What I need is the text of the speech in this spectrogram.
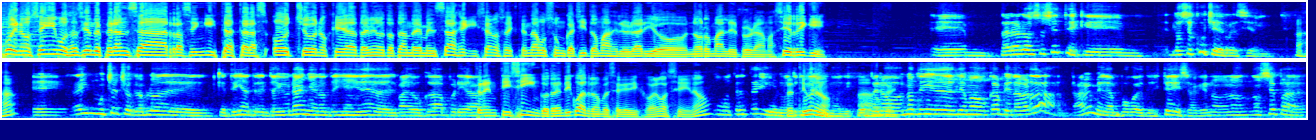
Bueno, seguimos haciendo Esperanza Racinguista hasta las 8. Nos queda también otra tanda de mensajes. Quizá nos extendamos un cachito más del horario normal del programa. Sí, Ricky. Eh, para los oyentes que los escuché recién, Ajá. eh, hay un muchacho que habló de que tenía 31 años, no tenía idea del Mago Capria. 35, 34 me parece que dijo, algo así, ¿no? No, 31, 31. 31 dijo, Ah, pero no tenía idea del Mago Capria. La verdad, a mí me da un poco de tristeza que no, no, no sepa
